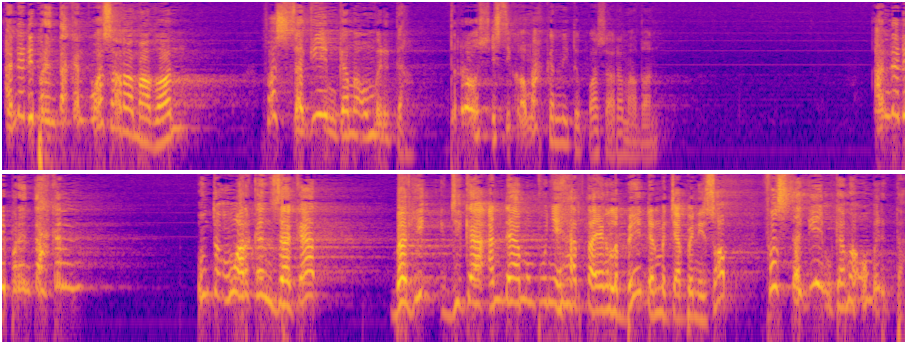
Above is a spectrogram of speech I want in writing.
Anda diperintahkan puasa Ramadan, fastagim kama umirta. Terus istiqomahkan itu puasa Ramadan. Anda diperintahkan untuk mengeluarkan zakat bagi jika Anda mempunyai harta yang lebih dan mencapai nisab, fastagim kama umirta.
